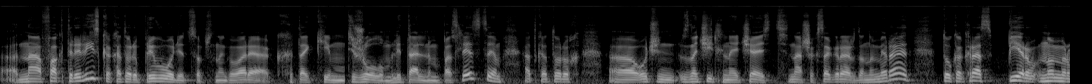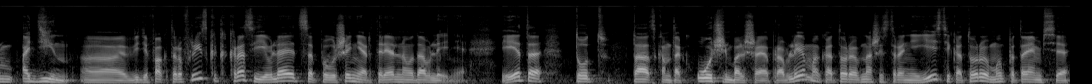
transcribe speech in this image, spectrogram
на факторы риска, которые приводят, собственно говоря, к таким тяжелым летальным последствиям, последствиям, от которых э, очень значительная часть наших сограждан умирает, то как раз перв, номер один э, в виде факторов риска как раз и является повышение артериального давления. И это тот та, скажем так, очень большая проблема, которая в нашей стране есть и которую мы пытаемся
